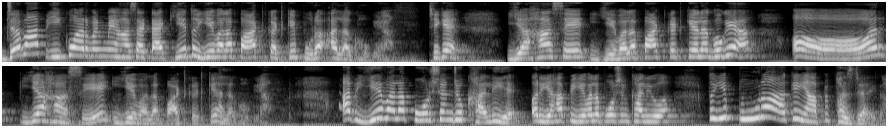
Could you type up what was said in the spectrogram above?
जब आप इको आर वन में यहाँ से अटैक किए तो ये वाला पार्ट कट के पूरा अलग हो गया। ठीक है? यहाँ से ये वाला पार्ट कट के अलग हो गया और यहाँ से ये वाला पार्ट कट के अलग हो गया। अब ये वाला पोर्शन जो खाली है और यहाँ पे ये वाला पोर्शन खाली हुआ तो ये पूरा आके यहाँ पे फंस जाएगा।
